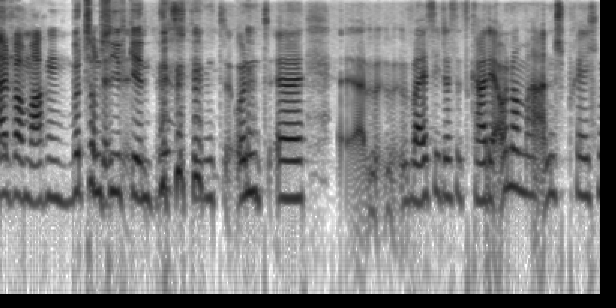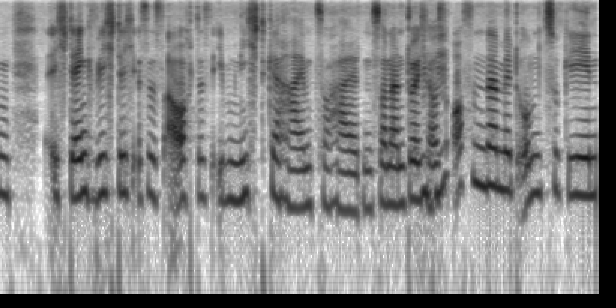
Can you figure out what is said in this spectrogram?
Einfach machen, wird schon schief gehen. Das stimmt. Und äh, äh, weil Sie das jetzt gerade auch nochmal ansprechen, ich denke, wichtig ist es auch, das eben nicht geheim zu halten, sondern durchaus Mhm. offen damit umzugehen.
